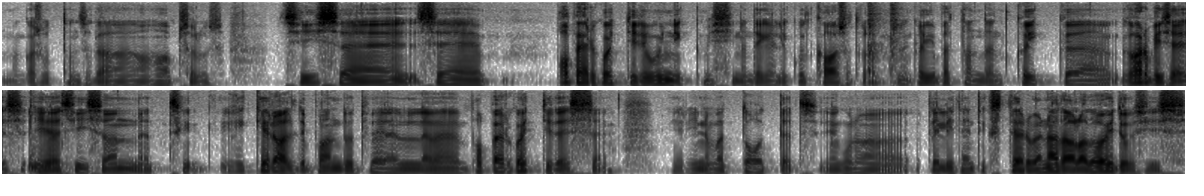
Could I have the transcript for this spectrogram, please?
ma kasutan seda Haapsalus, siis see, see paberkottide hunnik, mis sinna tegelikult kaasa tuleb, kõigepealt on nad kõik äh, karbi sees ja siis on need kõik eraldi pandud veel äh, paberkottidesse, erinevad tooted. Ja kuna tellid näiteks terve nädala toidu, siis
